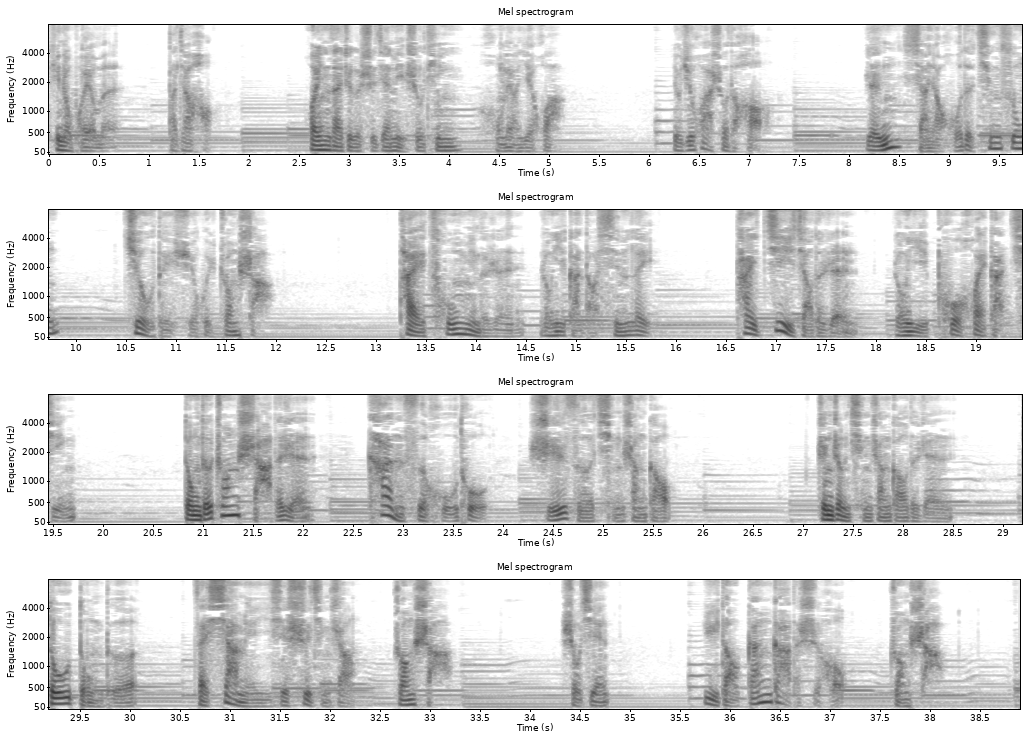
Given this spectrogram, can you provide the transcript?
听众朋友们，大家好，欢迎在这个时间里收听《洪亮夜话》。有句话说得好，人想要活得轻松，就得学会装傻。太聪明的人容易感到心累，太计较的人容易破坏感情。懂得装傻的人，看似糊涂，实则情商高。真正情商高的人。都懂得在下面一些事情上装傻。首先，遇到尴尬的时候装傻。《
